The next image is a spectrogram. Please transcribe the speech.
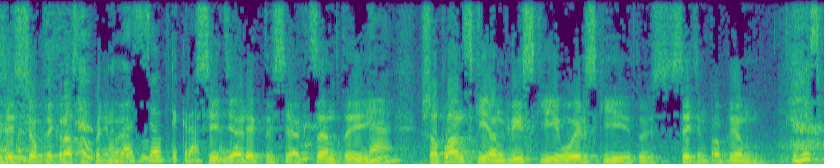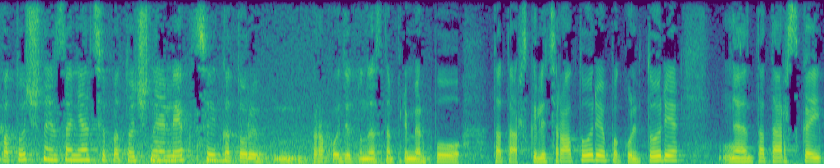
Здесь все прекрасно понимают. У нас все прекрасно. Все да. диалекты, все акценты, да. и шотландский, и английский, и уэльский, то есть с этим проблем есть поточные занятия, поточные лекции, которые проходят у нас, например, по татарской литературе, по культуре э, татарской.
